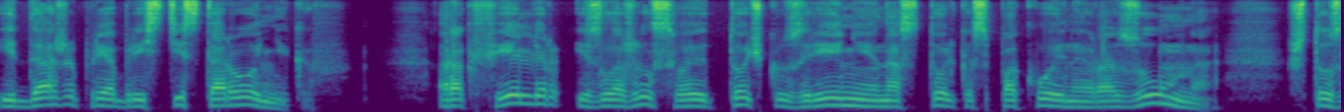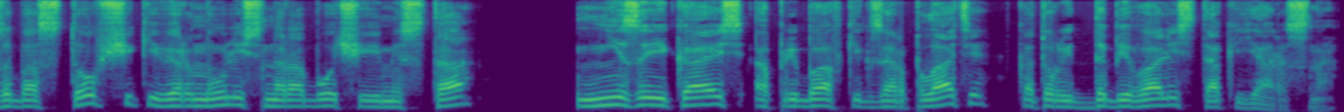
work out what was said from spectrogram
и даже приобрести сторонников. Рокфеллер изложил свою точку зрения настолько спокойно и разумно, что забастовщики вернулись на рабочие места, не заикаясь о прибавке к зарплате, которой добивались так яростно.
